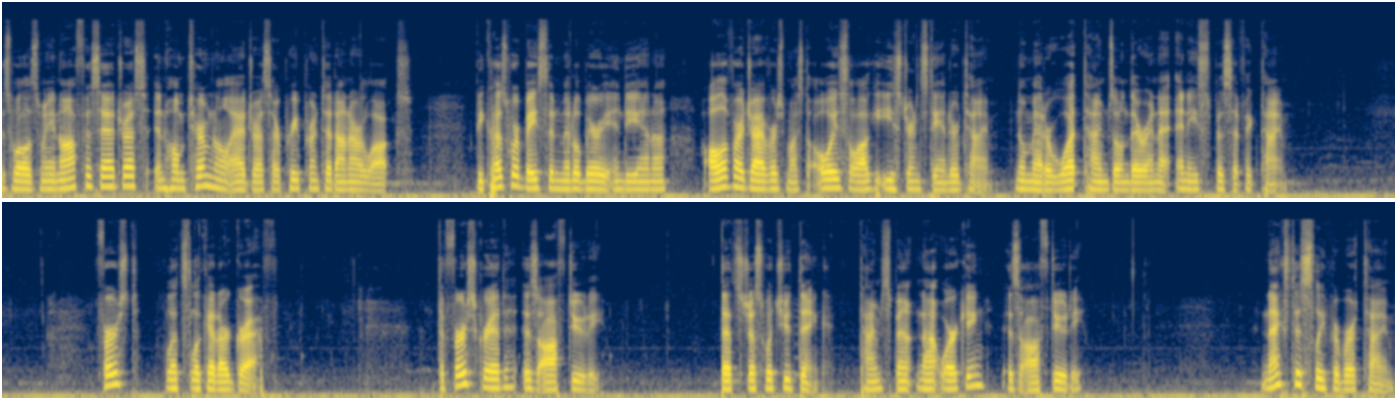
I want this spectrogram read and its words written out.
as well as main office address and home terminal address are pre-printed on our logs. Because we're based in Middlebury, Indiana, all of our drivers must always log Eastern Standard Time, no matter what time zone they're in at any specific time. First, let's look at our graph. The first grid is off duty. That's just what you'd think. Time spent not working is off duty. Next is sleeper berth time.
